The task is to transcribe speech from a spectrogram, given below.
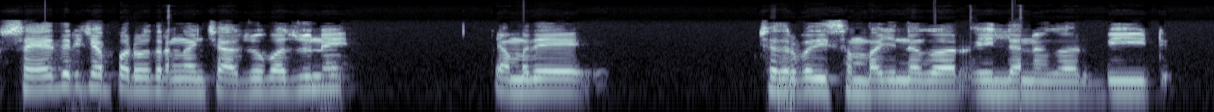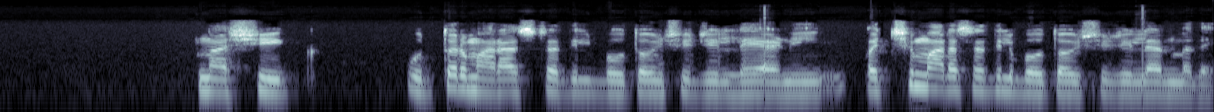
सह्याद्रीच्या पर्वतरांगांच्या आजूबाजूने त्यामध्ये छत्रपती संभाजीनगर अहिल्यानगर बीड नाशिक उत्तर महाराष्ट्रातील बहुतांशी जिल्हे आणि पश्चिम महाराष्ट्रातील बहुतांशी जिल्ह्यांमध्ये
